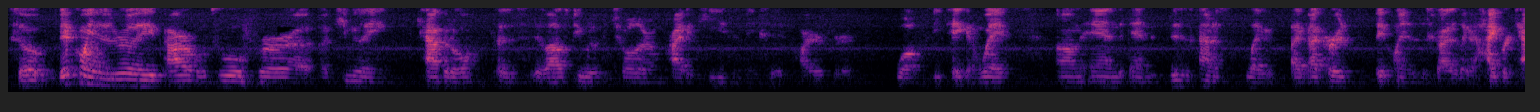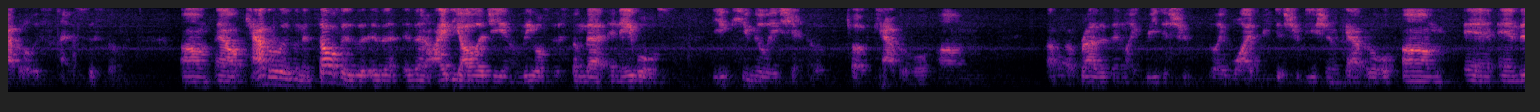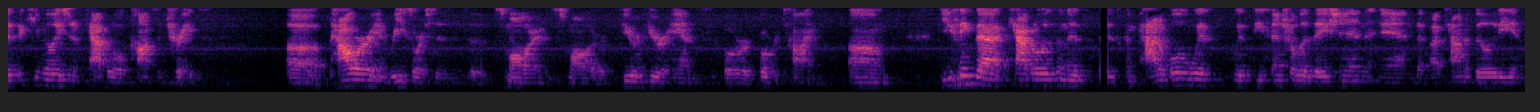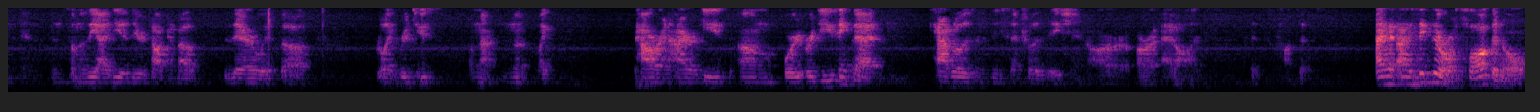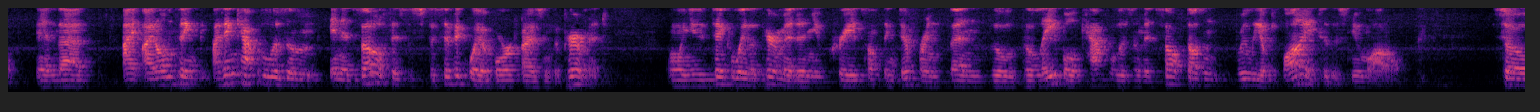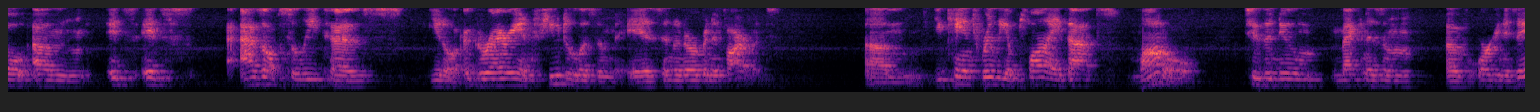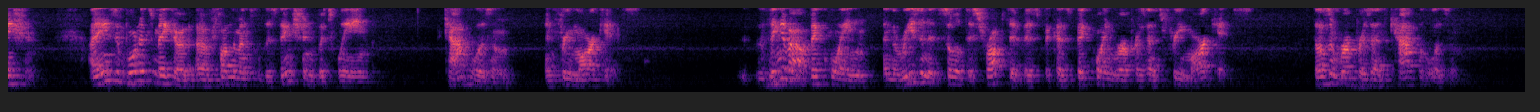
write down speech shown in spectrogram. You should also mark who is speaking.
Speaker 1: So Bitcoin is a really powerful tool for uh, accumulating capital because it allows people to control their own private keys and makes it harder for wealth to be taken away. Um, and and this is kind of like, like I've heard Bitcoin is described as like a hyper-capitalist kind of system. Um, now, capitalism itself is, is, a, is, an ideology and a legal system that enables the accumulation of, of capital um, uh, rather than like redistrib- like wide redistribution of capital. Um, and, and, this accumulation of capital concentrates uh, power and resources into smaller and smaller, fewer and fewer hands over over time. Um, do you think that capitalism is, is compatible with, with decentralization and accountability and, and, and some of the ideas that you're talking about there with uh, like reduced amount like power and hierarchies, um, or, or do you think that capitalism and decentralization are, are at odds as concepts?
Speaker 2: I, I think they're orthogonal in that I, I don't think I think capitalism in itself is a specific way of organizing the pyramid. And when you take away the pyramid and you create something different, then the, the label capitalism itself doesn't really apply to this new model. So um, it's it's as obsolete as you know agrarian feudalism is in an urban environment. Um, you can't really apply that model to the new mechanism of organization. I think it's important to make a, a fundamental distinction between capitalism and free markets. The thing about Bitcoin, and the reason it's so disruptive is because Bitcoin represents free markets. It doesn't represent capitalism.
